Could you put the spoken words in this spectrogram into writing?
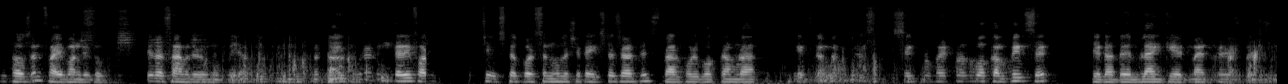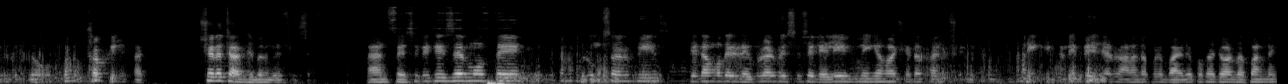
এক্সট্রা চার্জেস তার পরিবর্তে আমরা এক্সট্রা করে দেবো ব্ল্যাঙ্কেট থাকে। সেটা অ্যান্ড ফেসিলিটিস এর মধ্যে রুম সার্ভিস যেটা আমাদের রেগুলার ইভিনিং এ হয়, সেটা পেয়ে যাবে, আলাদা করে বাইরে কোথাও যাওয়ার ব্যাপার নেই।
